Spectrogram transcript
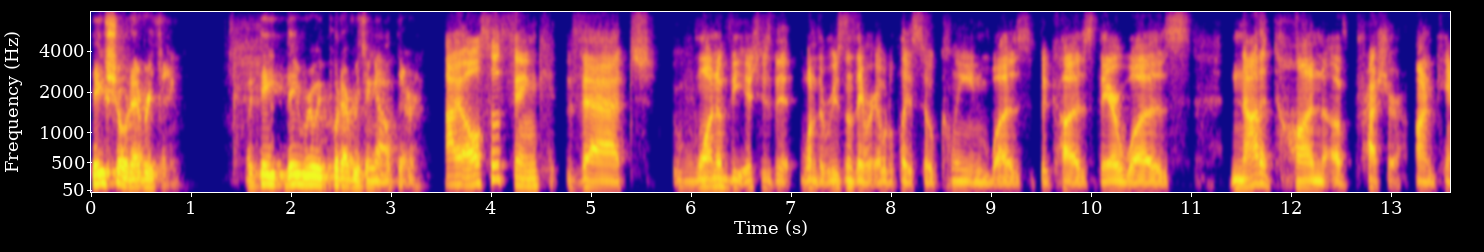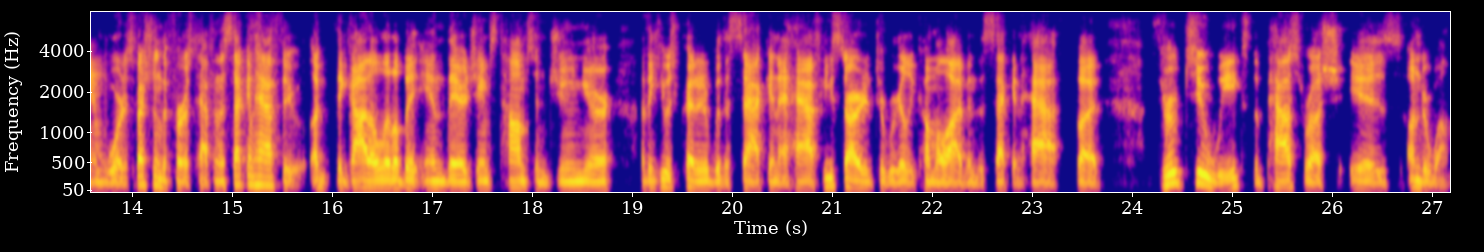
they showed everything. Like they they really put everything out there. I also think that one of the issues that one of the reasons they were able to play so clean was because there was not a ton of pressure on Cam Ward, especially in the first half. In the second half, they, like, they got a little bit in there. James Thompson Jr., I think he was credited with a sack and a half. He started to really come alive in the second half, but through two weeks, the pass rush is underwhelming.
